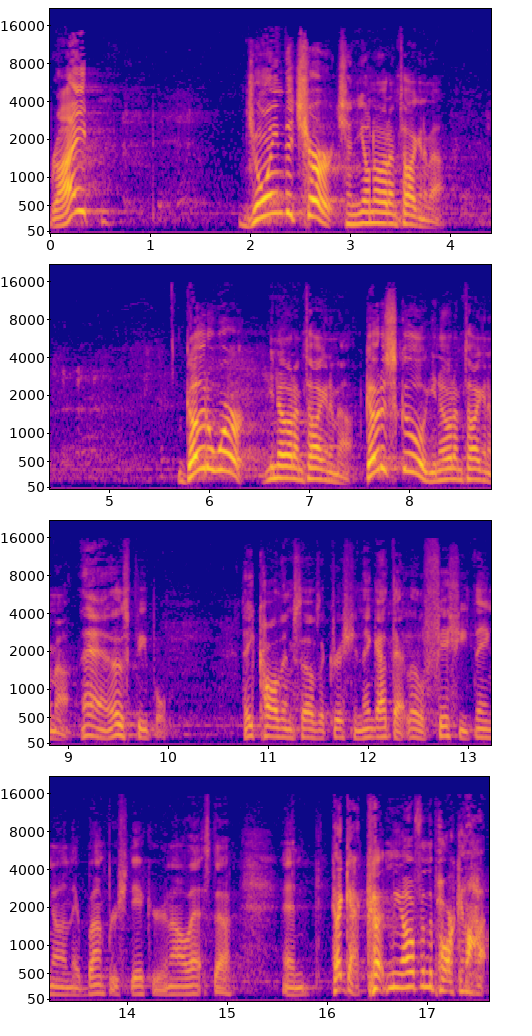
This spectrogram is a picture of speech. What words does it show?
Right? Join the church and you'll know what I'm talking about. Go to work, you know what I'm talking about. Go to school, you know what I'm talking about. Man, those people, they call themselves a Christian. They got that little fishy thing on their bumper sticker and all that stuff. And that guy cut me off in the parking lot.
